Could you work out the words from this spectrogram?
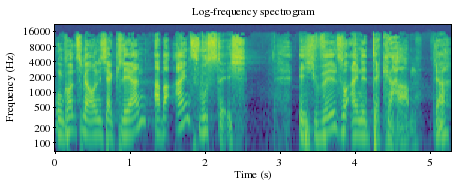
und konnte es mir auch nicht erklären. Aber eins wusste ich. Ich will so eine Decke haben. Ja.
